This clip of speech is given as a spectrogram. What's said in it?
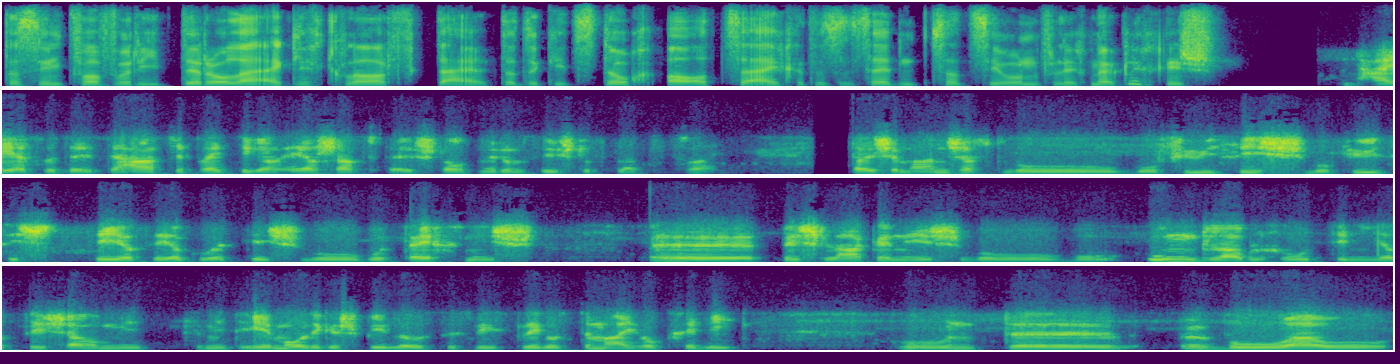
da sind die Favoritenrollen eigentlich klar verteilt oder gibt es doch Anzeichen, dass eine Sensation vielleicht möglich ist? Nein, also der, der HC Brettigau Herrschaft der steht nicht umsonst auf Platz 2. Da ist eine Mannschaft, wo, wo physisch, wo physisch sehr, sehr gut ist, wo, wo technisch äh, beschlagen ist, wo, wo unglaublich routiniert ist, auch mit mit ehemaligen Spielern aus der Swiss League, aus der Mai Hockey League. Und äh, wo auch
